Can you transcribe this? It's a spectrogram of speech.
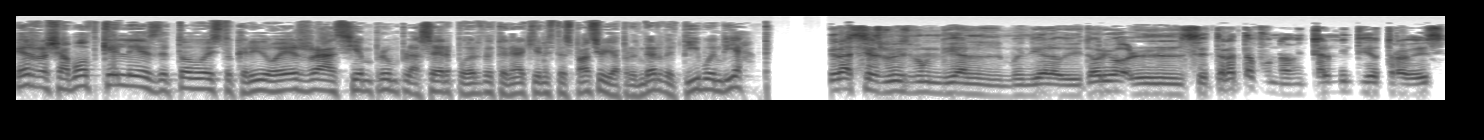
Erra Chabot, ¿qué lees de todo esto, querido Erra? Siempre un placer poderte tener aquí en este espacio y aprender de ti. Buen día. Gracias Luis, buen día, buen día al auditorio. Se trata fundamentalmente otra vez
